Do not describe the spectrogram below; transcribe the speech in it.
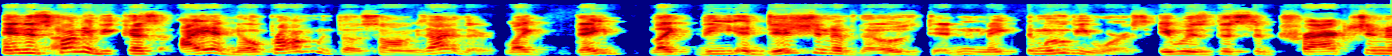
And it's funny because I had no problem with those songs either. Like they like the addition of those didn't make the movie worse. It was the subtraction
